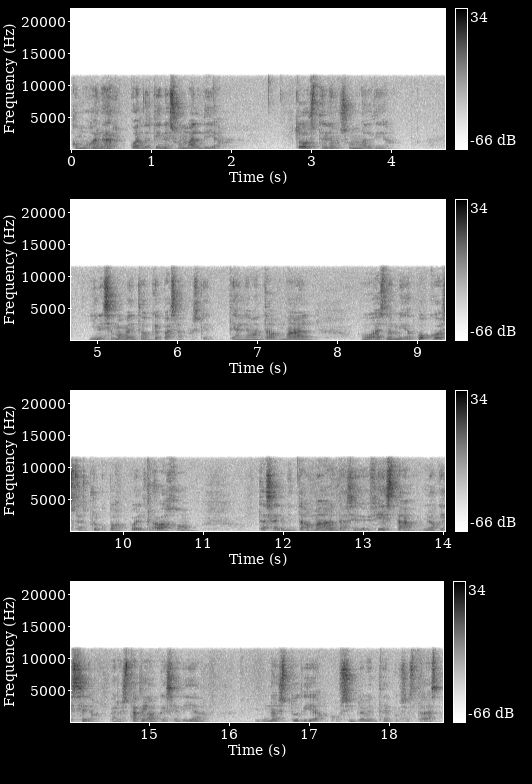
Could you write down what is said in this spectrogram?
¿Cómo ganar cuando tienes un mal día? Todos tenemos un mal día. Y en ese momento, ¿qué pasa? Pues que te has levantado mal, o has dormido poco, estás preocupado por el trabajo, te has alimentado mal, te has ido de fiesta, lo que sea. Pero está claro que ese día no es tu día, o simplemente pues estás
